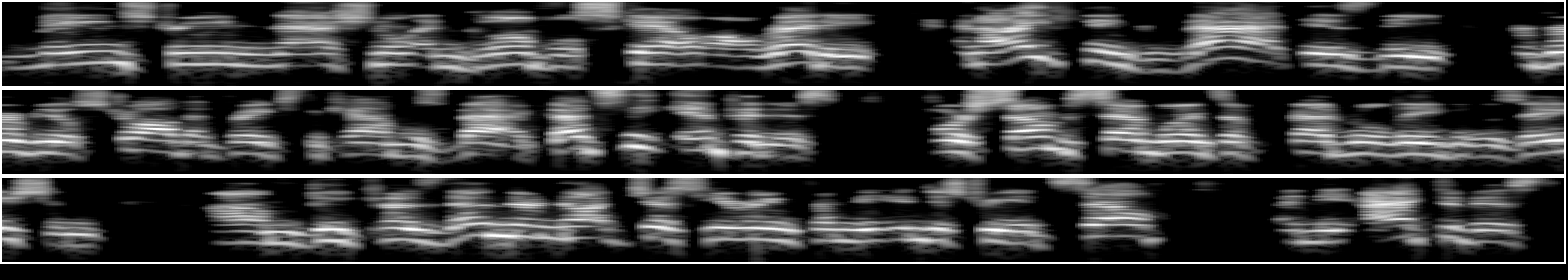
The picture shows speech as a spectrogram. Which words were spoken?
mainstream national and global scale already. And i think that is the proverbial straw that breaks the camel's back. That's the impetus for some semblance of federal legalization um, because then they're not just hearing from the industry itself and the activists,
